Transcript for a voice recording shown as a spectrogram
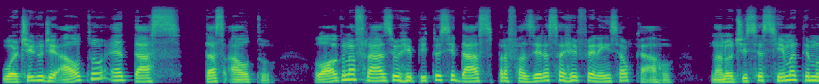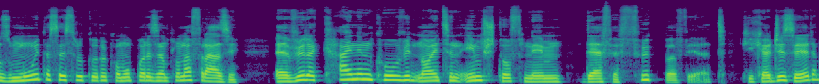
O artigo de auto é das, das Auto. Logo na frase eu repito esse das para fazer essa referência ao carro. Na notícia acima temos muito essa estrutura, como por exemplo na frase Er würde keinen Covid-19-Impfstoff nehmen, der verfügbar wird, que quer dizer,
